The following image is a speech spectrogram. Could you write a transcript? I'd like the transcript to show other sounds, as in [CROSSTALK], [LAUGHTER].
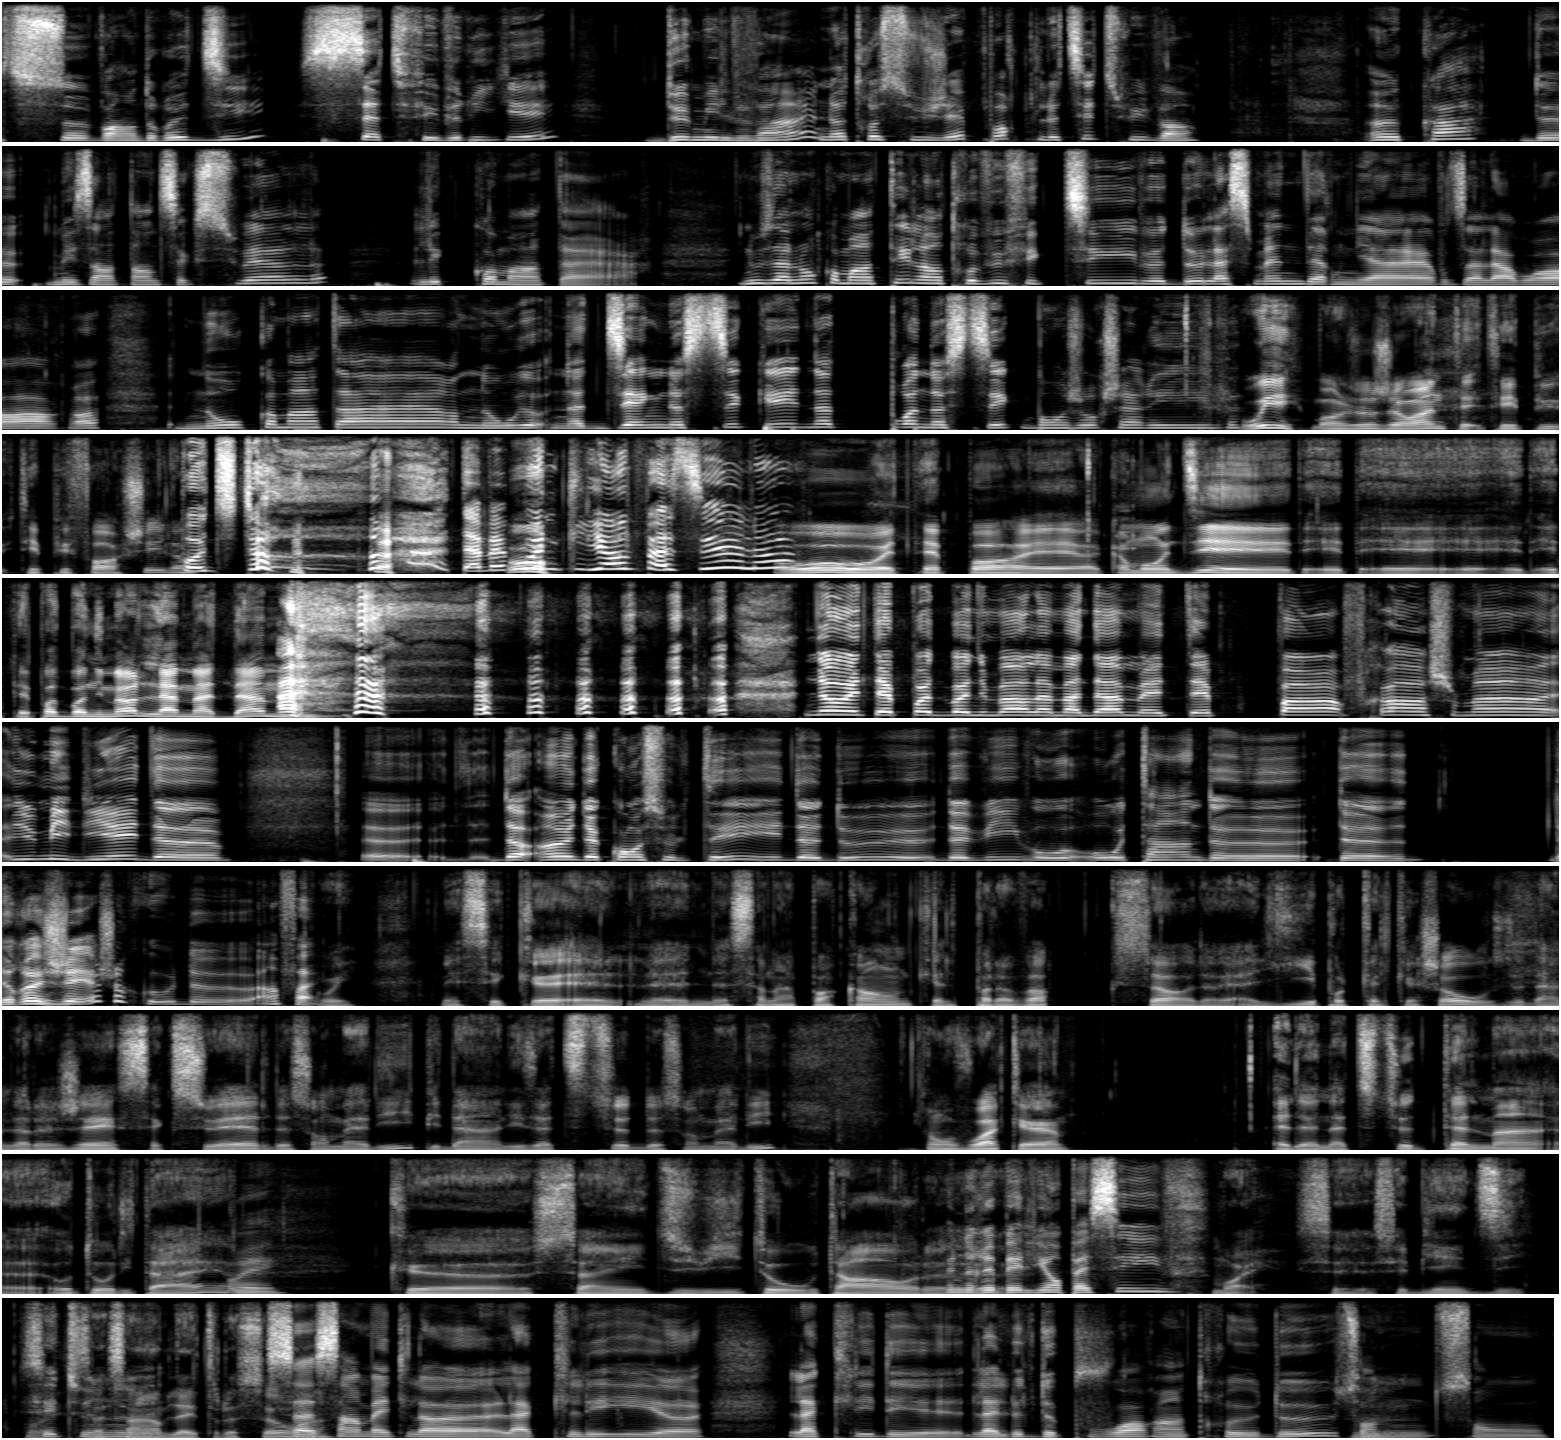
ce vendredi 7 février 2020, notre sujet porte le titre suivant. Un cas de mésentente sexuelle, les commentaires. Nous allons commenter l'entrevue fictive de la semaine dernière. Vous allez avoir euh, nos commentaires, notre diagnostic et notre pronostic. Bonjour, Charive. Oui, bonjour Joanne, t'es t'es plus, t'es plus fâchée là? Pas du tout. [LAUGHS] T'avais Oh. pas une cliente facile? Oh, elle était pas, euh, comme on dit, elle, était pas de bonne humeur, la madame. [LAUGHS] Non, elle était pas de bonne humeur, la madame. Elle était pas franchement humiliée de, euh, de un, de consulter et de deux, de vivre au- autant de, de, de rejet, je crois. De, enfin, oui, mais c'est qu'elle elle ne se rend pas compte qu'elle provoque ça, là, elle y est pour quelque chose, dans le rejet sexuel de son mari, puis dans les attitudes de son mari. On voit que elle a une attitude tellement euh, autoritaire oui. que ça induit tôt ou tard... Une euh, rébellion passive. Oui, c'est bien dit. Ouais, ça une- semble être ça. Ça hein? semble être la, la clé, euh, la clé des- de la lutte de pouvoir entre eux deux, son, Mm. son,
